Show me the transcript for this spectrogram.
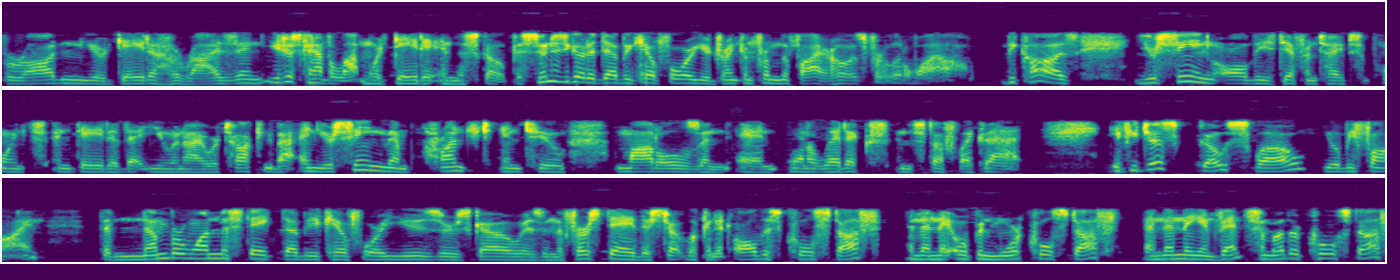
broaden your data horizon. You're just going to have a lot more data in the scope. As soon as you go to WKO4, you're drinking from the fire hose for a little while because you're seeing all these different types of points and data that you and I were talking about, and you're seeing them crunched into models and, and analytics and stuff like that. If you just go slow, you'll be fine. The number one mistake WKO4 users go is in the first day, they start looking at all this cool stuff, and then they open more cool stuff, and then they invent some other cool stuff,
